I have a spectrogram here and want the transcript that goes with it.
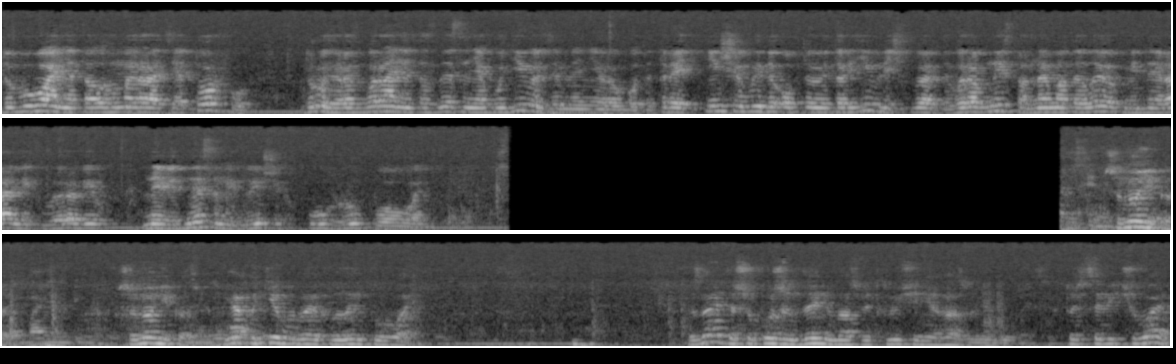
добування та агломерація торфу, Друге розбирання та знесення будівель земляні роботи. Третє інші види оптової торгівлі. Четверте виробництво нематалевих мінеральних виробів, не віднесених до інших угруповань. Шановні колеги, шановні колеги, я хотів би на хвилинку уваги. Ви знаєте, що кожен день у нас відключення газу відбувається. Хтось це відчуває?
